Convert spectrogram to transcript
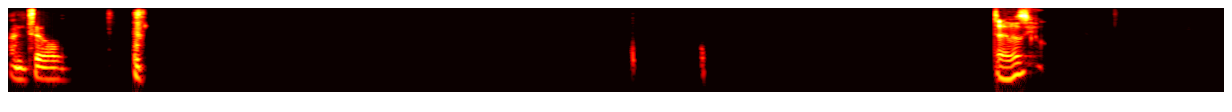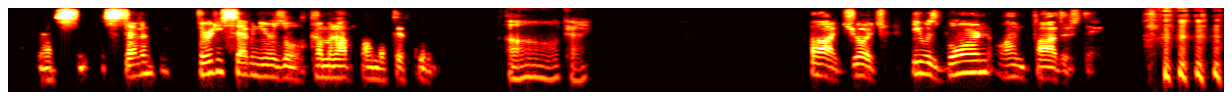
until That was you. that's seven, 37 years old, coming up on the 15th. Oh, okay. Oh, George, he was born on Father's Day.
